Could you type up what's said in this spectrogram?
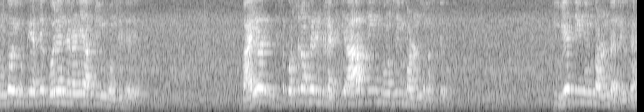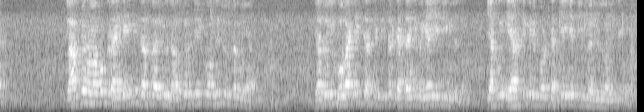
उनको यूपीएससी कोई लेन देना नहीं, आप तीन कौन सी दे रहे हो? बाई और this question of your intellect कि आप तीन कौन सी इंपॉर्टेंट समझते हो? कि ये तीन इंपॉर्टेंट वैल्यूज़ हैं। क्लास में हम आपको कराएँगे कि दस वैल्यूज़ हैं उसमें से तीन कौन सी चूज़ करनी है या तो यू गो बाय टीचर कि टीचर कहता है कि भैया ये तीन ले लो या कोई एआरसी की रिपोर्ट कहती है ये तीन वैल्यू होनी चाहिए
